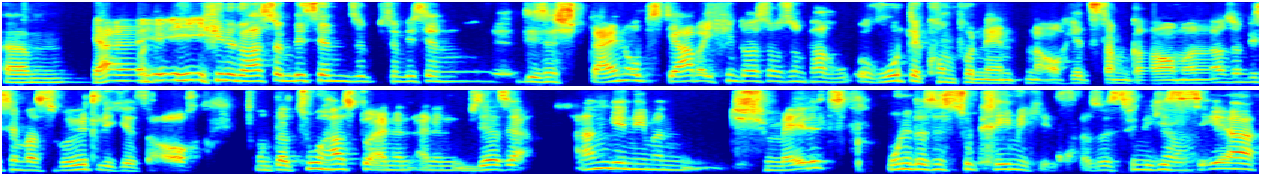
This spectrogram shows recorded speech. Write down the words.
ähm, Ja, ich, ich finde, du hast so ein bisschen, so so ein bisschen dieses Steinobst, ja, aber ich finde, du hast auch so ein paar rote Komponenten auch jetzt am Gaumen, also ein bisschen was Rötliches auch. Und dazu hast du einen, einen sehr, sehr angenehmen Schmelz, ohne dass es zu cremig ist. Also das finde ich ist sehr,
